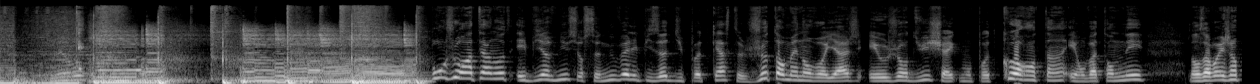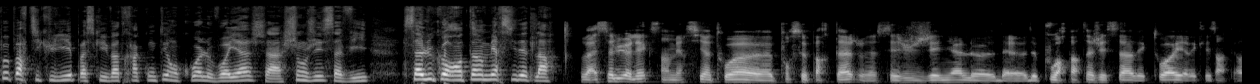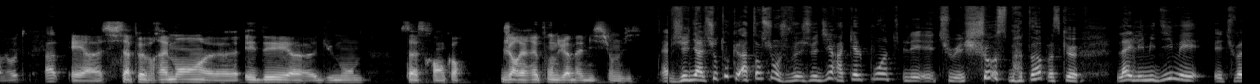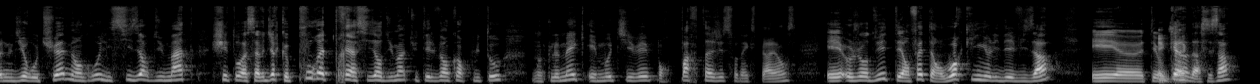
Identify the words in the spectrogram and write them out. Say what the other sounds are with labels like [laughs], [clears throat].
Bonjour internautes et bienvenue sur ce nouvel épisode du podcast Je t'emmène en voyage et aujourd'hui je suis avec mon pote Corentin et on va t'emmener dans un voyage un peu particulier parce qu'il va te raconter en quoi le voyage ça a changé sa vie. Salut Corentin, merci d'être là. Bah, salut Alex, hein, merci à toi euh, pour ce partage. C'est juste génial euh, de, de pouvoir partager ça avec toi et avec les internautes. Ah. Et euh, si ça peut vraiment euh, aider euh, du monde, ça sera encore. J'aurais répondu à ma mission de vie. Génial, surtout que, attention, je veux, je veux dire à quel point tu, les- tu es chaud ce matin parce que là il est midi, mais et tu vas nous dire où tu es, mais en gros il est 6h du mat chez toi. Ça veut dire que pour être prêt à 6h du mat, tu t'es levé encore plus tôt. Donc le mec est motivé pour partager son expérience. Et aujourd'hui, tu es en fait en Working Holiday Visa et tu es au Exact. Canada, c'est ça?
